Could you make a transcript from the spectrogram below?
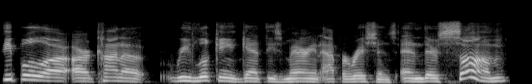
people are are kind of relooking again at these Marian apparitions, and there's some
